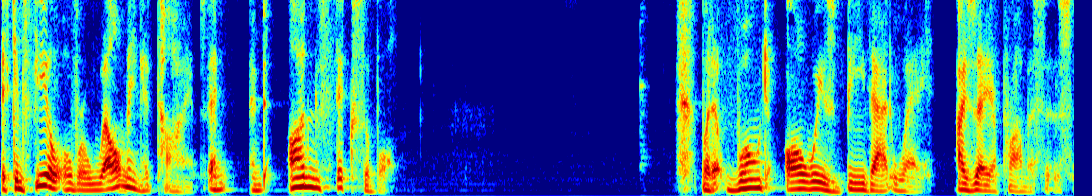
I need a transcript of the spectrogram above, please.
It can feel overwhelming at times and, and unfixable. But it won't always be that way, Isaiah promises.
